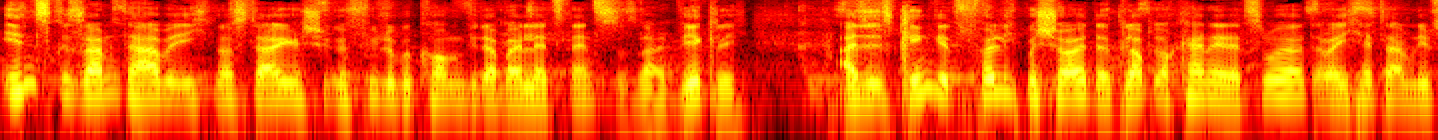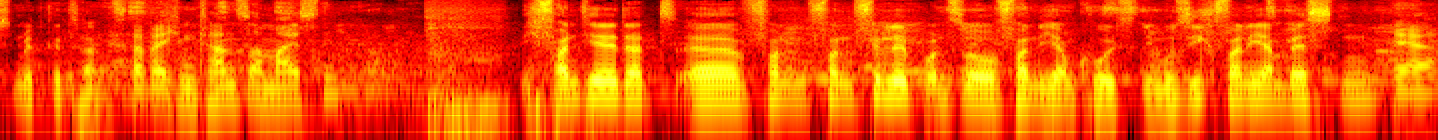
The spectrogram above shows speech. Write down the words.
Insgesamt habe ich nostalgische Gefühle bekommen, wieder bei Let's Dance zu sein. Wirklich. Also es klingt jetzt völlig bescheuert, das glaubt auch keiner, der zuhört, aber ich hätte am liebsten mitgetanzt. Bei welchem Tanz am meisten? Ich fand hier das äh, von, von Philipp und so fand ich am coolsten. Die Musik fand ich am besten. Ja.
